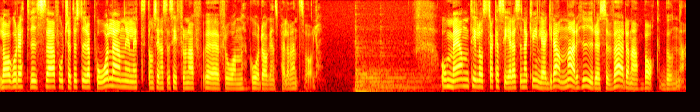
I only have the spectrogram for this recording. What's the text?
Lag och rättvisa fortsätter styra Polen enligt de senaste siffrorna eh, från gårdagens parlamentsval. Och män tillåts trakassera sina kvinnliga grannar, hyresvärdarna bakbundna.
